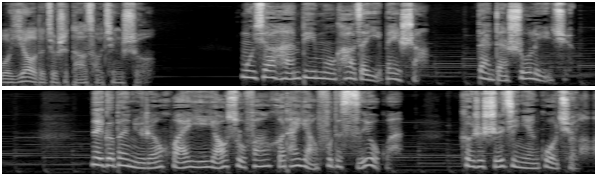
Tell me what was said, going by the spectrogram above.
我要的就是打草惊蛇。”穆萧寒闭目靠在椅背上，淡淡说了一句：“那个笨女人怀疑姚素芳和她养父的死有关。”可是十几年过去了，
